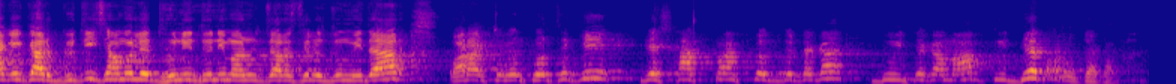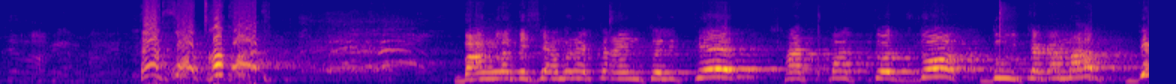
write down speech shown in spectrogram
আগেকার ব্রিটিশ আমলে ধনী ধনী মানুষ যারা ছিল, জমিদার, ওরা তখন করছে কি? যে সাত, পাঁচ, চোদ্দ টাকা, দুই টাকা মাপ, তুই দে বারো টাকা। কথা বাংলাদেশে এমন একটা আইন চলেছে, সাত, পাঁচ, চোদ্দ, দুই টাকা মাপ দে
